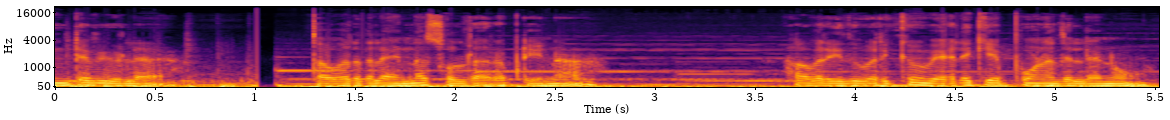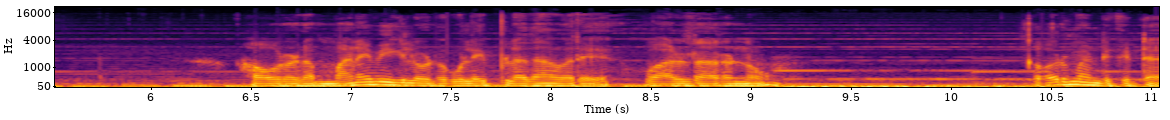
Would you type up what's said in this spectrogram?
இன்டர்வியூவில் தவறுதலாக என்ன சொல்கிறார் அப்படின்னா அவர் இது வரைக்கும் வேலைக்கே போனதில்லைனும் அவரோட மனைவிகளோட உழைப்பில் தான் அவர் வாழ்கிறாருனும் கவர்மெண்ட்டுக்கிட்ட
